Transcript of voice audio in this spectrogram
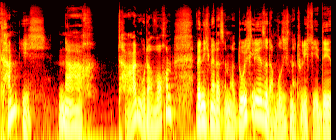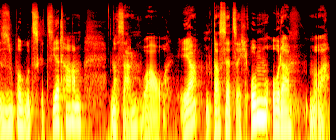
Kann ich nach Tagen oder Wochen, wenn ich mir das immer durchlese, da muss ich natürlich die Idee super gut skizziert haben, noch sagen, wow, ja, das setze ich um oder boah,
